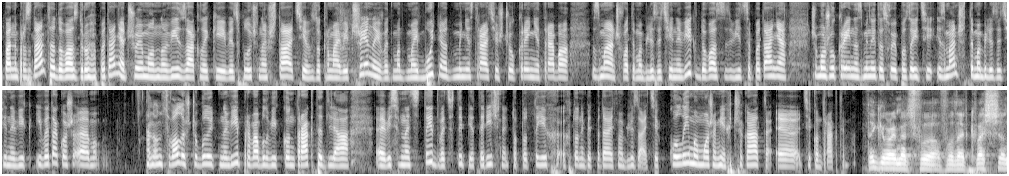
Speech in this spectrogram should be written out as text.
пане президенте, до вас друге питання. Чуємо нові заклики від Сполучених Штатів, зокрема від Чини, від майбутньої адміністрації, що Україні треба зменшувати мобілізаційний вік. До вас звідси питання, чи може Україна змінити свої позиції і зменшити мобілізаційний вік? І ви також е, м- Анонсували, що будуть нові привабливі контракти для е, 18-25-річних, тобто тих, хто не підпадають мобілізації. Коли ми можемо їх чекати, е, ці контракти? Thank you very much for, for that question.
